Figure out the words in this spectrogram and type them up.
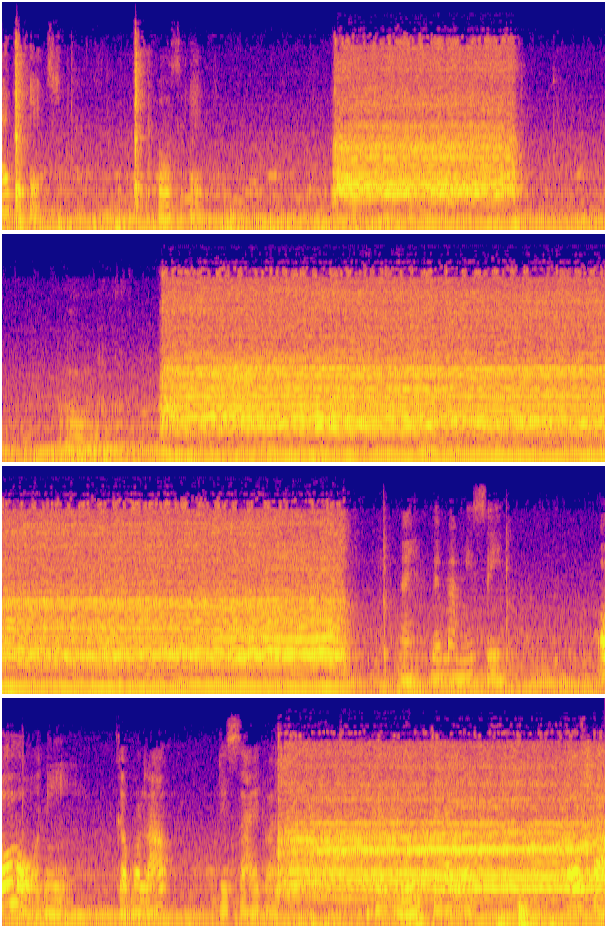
At the edge close edge เออ นั่นแหละไหนเล่นมามิสิ โอ้ นี่ เกือบหมดแล้ว ดีไซน์ด้วยให้อันนี้จะได้หมดโอ้ค่ะ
